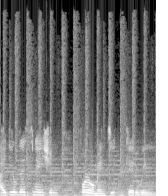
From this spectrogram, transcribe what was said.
ideal destination for romantic getaways.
